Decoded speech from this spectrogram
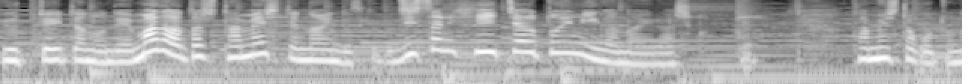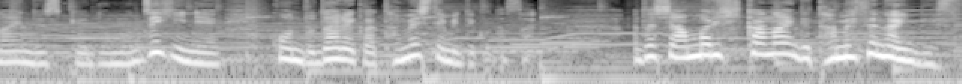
言っていたのでまだ私試してないんですけど実際に引いちゃうと意味がないらしくて試したことないんですけれどもぜひね今度誰か試してみてください。私あんまり引かないで試せないんです。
